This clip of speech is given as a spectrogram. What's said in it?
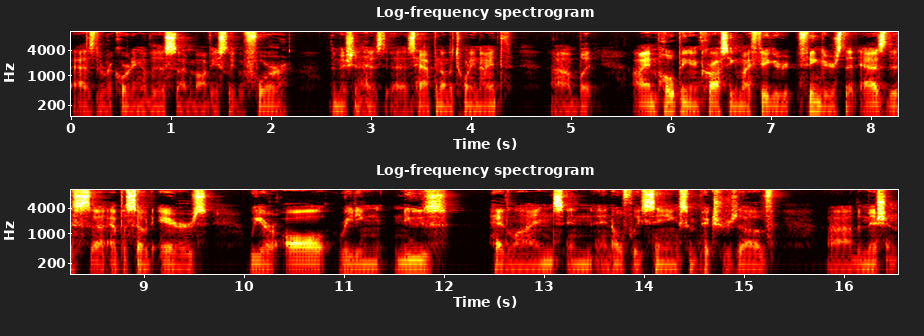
as the recording of this. I'm obviously before the mission has has happened on the 29th Uh, but I am hoping and crossing my figure, fingers that as this uh, episode airs, we are all reading news headlines and, and hopefully seeing some pictures of uh, the mission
